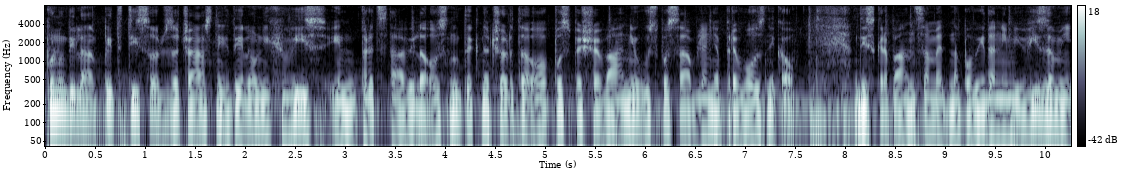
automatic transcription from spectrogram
ponudila 5000 začasnih delovnih viz in predstavila osnutek načrta o pospeševanju usposabljanja prevoznikov. Diskrepanca med napovedanimi vizami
